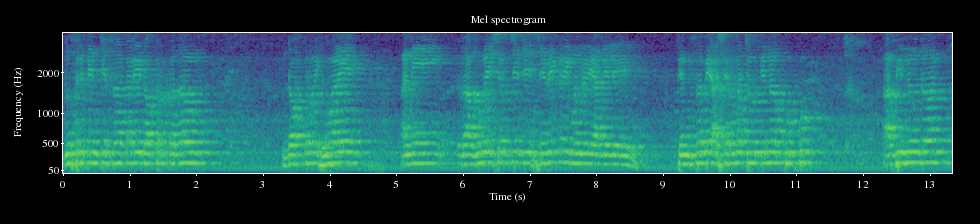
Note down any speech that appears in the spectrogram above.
दुसरे त्यांचे सहकारी डॉक्टर कदम डॉक्टर हिवाळे आणि राजुरेश्वरचे जे सेवेकरी मंडळी आलेले आहे त्यांचं बी आश्रमाच्या वतीनं खूप खूप अभिनंदन.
